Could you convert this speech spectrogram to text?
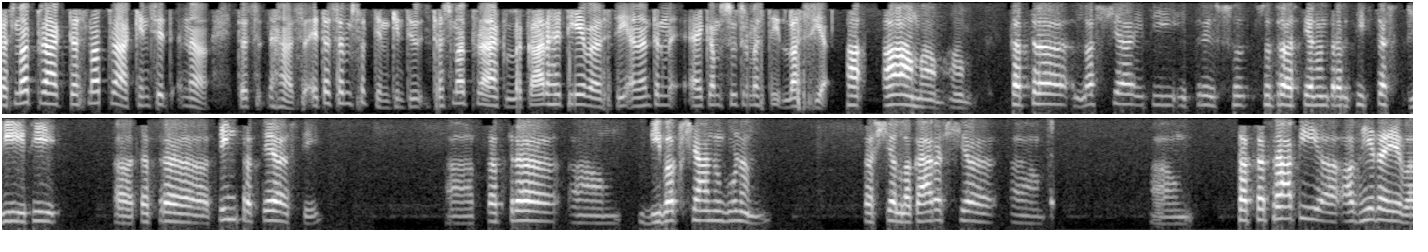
तस्मात् प्राक् तस्मात् प्राक् किञ्चित् न तस् हा एतत् सर्वं सत्यं किन्तु तस्मात् प्राक् लकारः इति एव अस्ति अनन्तरम् एकं सूत्रमस्ति लस्य। आम् आम् आम्। तत्र लस्य इति सूत्रम् अस्ति अनन्तरं तिक्तस्थि इति तत्र तिङ् प्रत्ययः अस्ति. तत्र विवक्षानुगुणं तस्य लकारस्य तत्रापि अभेद एव.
